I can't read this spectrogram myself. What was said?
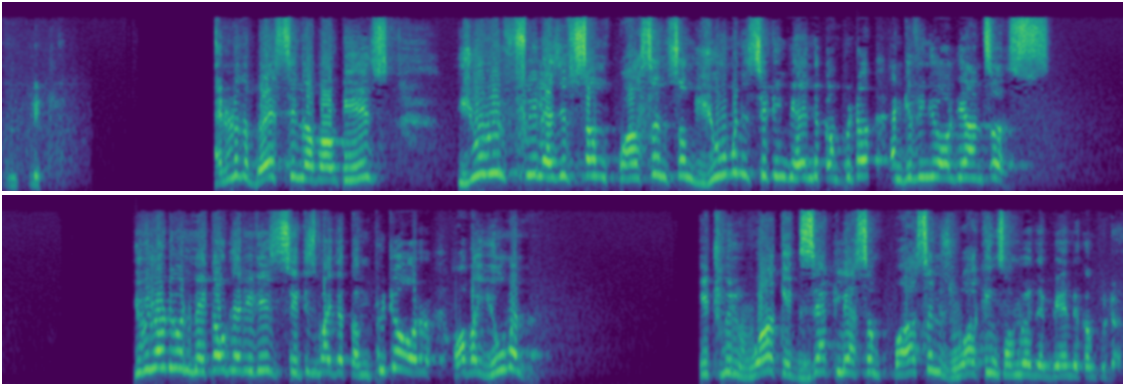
completely. And you know the best thing about is you will feel as if some person, some human is sitting behind the computer and giving you all the answers. You will not even make out that it is, it is by the computer or, or by human. It will work exactly as some person is working somewhere behind the computer.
